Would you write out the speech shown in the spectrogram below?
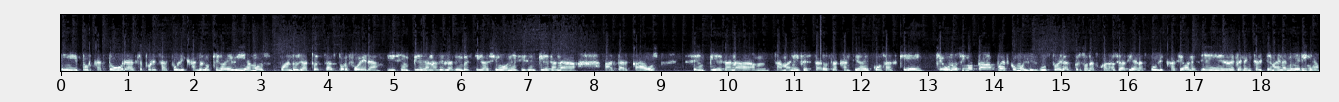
eh, por capturas, que por estar publicando lo que no debíamos. Cuando ya tú estás por fuera y se empiezan a hacer las investigaciones y se empiezan a, a atar caos, se empiezan a, manifestar otra cantidad de cosas que, que uno sí notaba pues como el disgusto de las personas cuando se hacían las publicaciones en referencia al tema de la minería.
